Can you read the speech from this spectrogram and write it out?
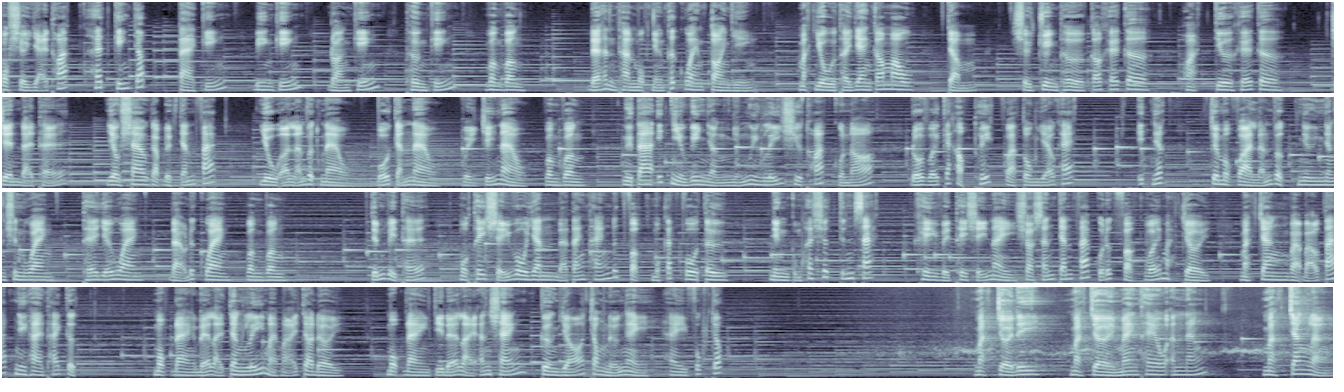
Một sự giải thoát hết kiến chấp, tà kiến, biên kiến, đoạn kiến, thường kiến, vân vân để hình thành một nhận thức quan toàn diện. Mặc dù thời gian có mau, chậm, sự truyền thừa có khế cơ hoặc chưa khế cơ. Trên đại thể, dầu sao gặp được chánh pháp, dù ở lĩnh vực nào, bối cảnh nào, vị trí nào, vân vân, người ta ít nhiều ghi nhận những nguyên lý siêu thoát của nó đối với các học thuyết và tôn giáo khác. Ít nhất, trên một vài lĩnh vực như nhân sinh quan, thế giới quan, đạo đức quan, vân vân. Chính vì thế, một thi sĩ vô danh đã tán thán Đức Phật một cách vô tư, nhưng cũng hết sức chính xác khi vị thi sĩ này so sánh chánh pháp của Đức Phật với mặt trời, mặt trăng và bão táp như hai thái cực. Một đàn để lại chân lý mãi mãi cho đời, một đàn chỉ để lại ánh sáng, cơn gió trong nửa ngày hay phút chốc. Mặt trời đi, mặt trời mang theo ánh nắng. Mặt trăng lặng,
